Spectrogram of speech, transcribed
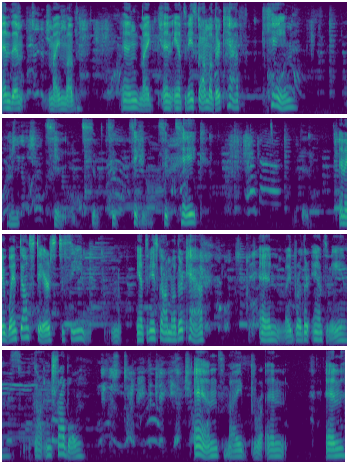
and then my mother and my and Anthony's godmother Kath came to to, to take to take and I went downstairs to see Anthony's godmother Kath and my brother Anthony got in trouble and my bro- and and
